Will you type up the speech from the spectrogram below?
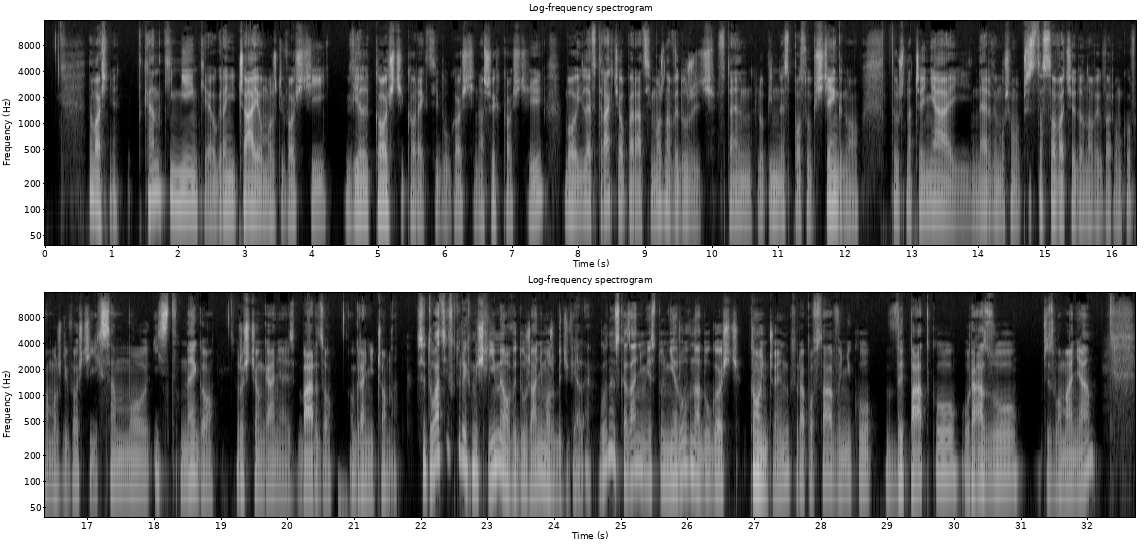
No właśnie, tkanki miękkie ograniczają możliwości wielkości korekcji długości naszych kości, bo o ile w trakcie operacji można wydłużyć w ten lub inny sposób ścięgno, to już naczynia i nerwy muszą przystosować się do nowych warunków, a możliwości ich samoistnego rozciągania jest bardzo ograniczona. Sytuacji, w których myślimy o wydłużaniu, może być wiele. Głównym wskazaniem jest tu nierówna długość kończyn, która powstała w wyniku wypadku, urazu czy złamania.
